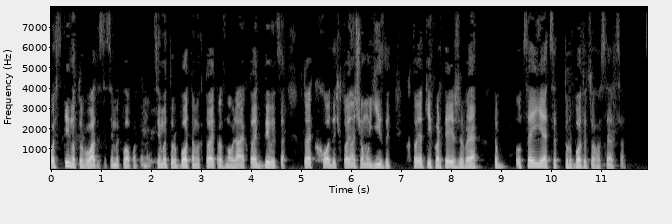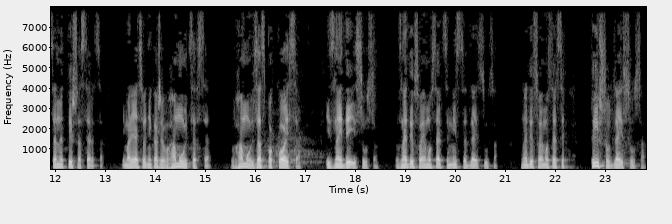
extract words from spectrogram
постійно турбуватися цими клопотами, цими турботами, хто як розмовляє, хто як дивиться, хто як ходить, хто на чому їздить, хто в якій квартирі живе. То оце і є це турботи цього серця. Це не тиша серця. І Марія сьогодні каже: вгамуй це все, вгамуй, заспокойся і знайди Ісуса. Знайди в своєму серці місце для Ісуса. Знайди в своєму серці тишу для Ісуса.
